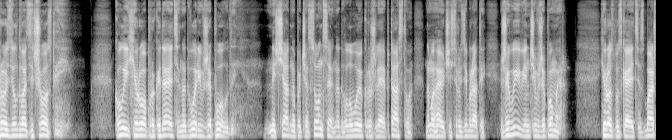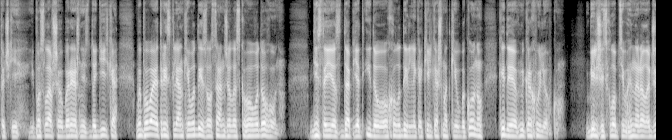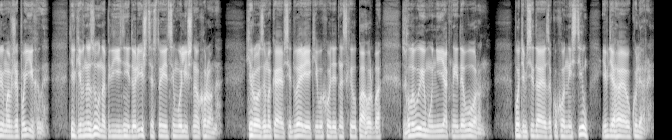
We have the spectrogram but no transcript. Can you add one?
Розділ 26. Коли Хіро прокидається, на дворі вже полудень. Нещадно пече сонце, над головою кружляє птаство, намагаючись розібрати, живий він чи вже помер. Хіро спускається з башточки і, пославши обережність до дідька, випиває три склянки води з Лос-Анджелеського водогону. Дістає з Д-5-ідового холодильника кілька шматків бекону, кидає в мікрохвильовку. Більшість хлопців генерала Джима вже поїхали. Тільки внизу на під'їзній доріжці стоїть символічна охорона. Хіро замикає всі двері, які виходять на схил пагорба. З голови йому ніяк не йде ворон. Потім сідає за кухонний стіл і вдягає окуляри.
